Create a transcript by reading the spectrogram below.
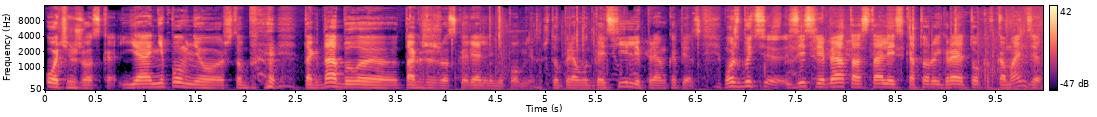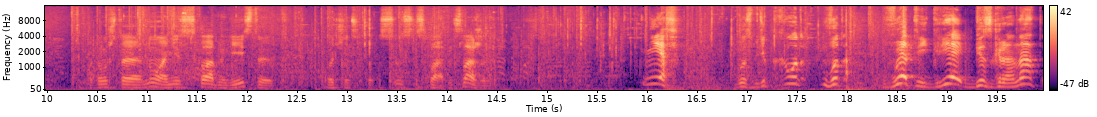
Очень жестко. Я не помню, чтобы тогда было так же жестко, реально не помню. Что прям вот гасили, прям капец. Может быть, э, здесь ребята остались, которые играют только в команде, потому что, ну, они складно действуют. Очень складно, слаженно. Нет! Господи, вот, вот в этой игре без гранат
